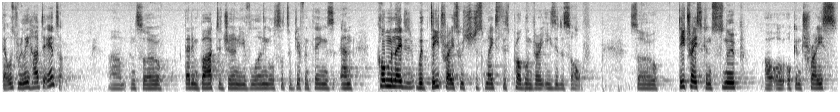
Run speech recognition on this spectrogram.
that was really hard to answer. Um, and so that embarked a journey of learning all sorts of different things and culminated with dtrace, which just makes this problem very easy to solve. So Dtrace can snoop or, or, or can trace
